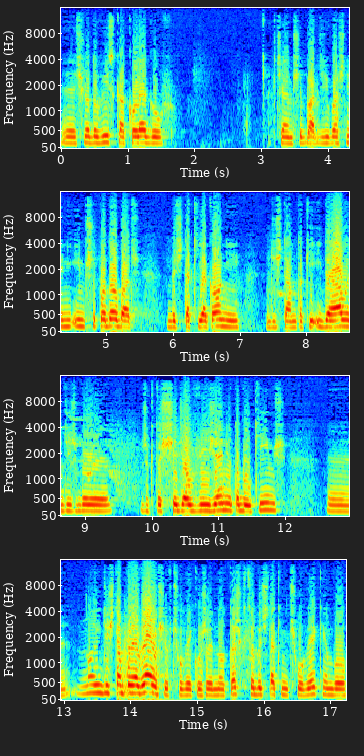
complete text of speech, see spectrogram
y, środowiska, kolegów. Chciałem się bardziej właśnie im przypodobać, być taki jak oni. Gdzieś tam takie ideały gdzieś były, że ktoś siedział w więzieniu, to był kimś. Y, no i gdzieś tam pojawiało się w człowieku, że no też chcę być takim człowiekiem, bo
